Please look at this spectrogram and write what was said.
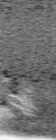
Hmm.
